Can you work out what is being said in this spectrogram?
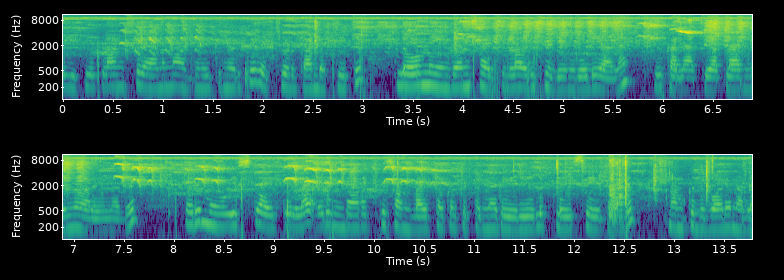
ലീഫി പ്ലാന്റ്സ് വേണമെന്ന് ആഗ്രഹിക്കുന്നവർക്ക് വെച്ച് കൊടുക്കാൻ പറ്റിയിട്ട് ലോ മെയിന്റനൻസ് ആയിട്ടുള്ള ഒരു ചെടിയും കൂടിയാണ് ഈ കലാത്തിയ പ്ലാന്റ് എന്ന് പറയുന്നത്. ഒരു മോയിസ്റ്റ് ആയിട്ടുള്ള ഒരു ഇൻഡയറക്റ്റ് സൺലൈറ്റ് ഒക്കെ കിട്ടുന്ന ഒരു ഏരിയയിൽ പ്ലേസ് ചെയ്താൽ നമുക്ക് ഇതുപോലെ നല്ല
